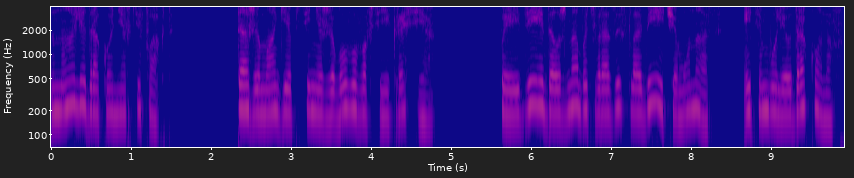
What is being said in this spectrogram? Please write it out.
Но или драконий артефакт. Та же магия псине живого во всей красе. По идее, должна быть в разы слабее, чем у нас, и тем более у драконов.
